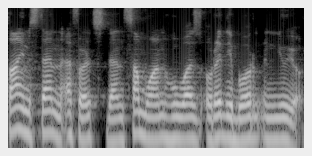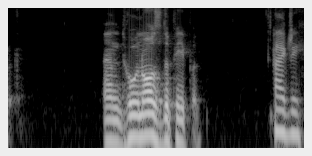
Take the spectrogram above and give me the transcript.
times 10 efforts than someone who was already born in New York and who knows the people. I agree.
